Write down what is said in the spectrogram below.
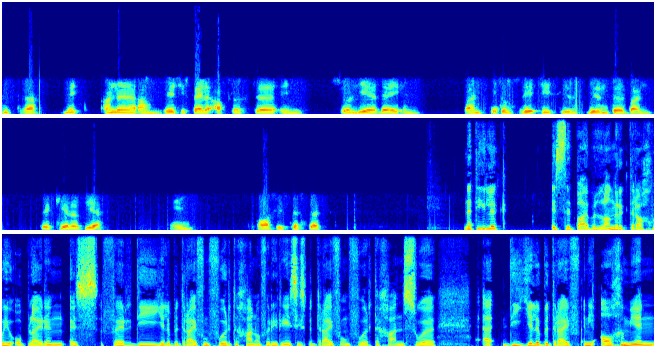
interact met ander um basies verder aflugte en so leer jy en dan het ons basies hier, hier in Durban twee keer op jaar en basies dis dit. Natuurlik is dit baie belangrik dat daar goeie opleiding is vir die hele bedryf om voort te gaan of vir die resies bedryf om voort te gaan. So uh, die hele bedryf in die algemeen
